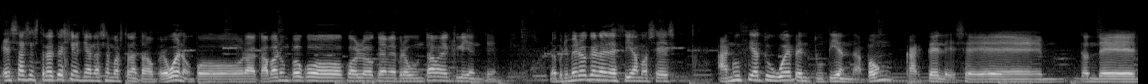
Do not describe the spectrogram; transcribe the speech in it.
esas estrategias ya las hemos tratado, pero bueno, por acabar un poco con lo que me preguntaba el cliente, lo primero que le decíamos es, anuncia tu web en tu tienda, pon carteles, eh, donde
